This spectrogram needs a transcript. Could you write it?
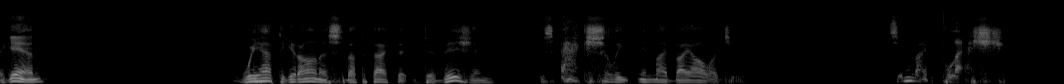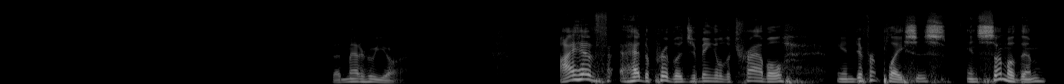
Again, we have to get honest about the fact that division is actually in my biology, it's in my flesh. Doesn't matter who you are. I have had the privilege of being able to travel in different places. and some of them,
